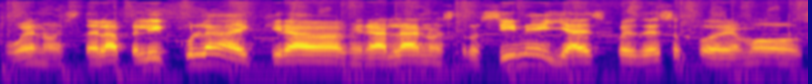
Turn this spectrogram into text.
bueno, está la película, hay que ir a mirarla a nuestro cine y ya después de eso podremos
